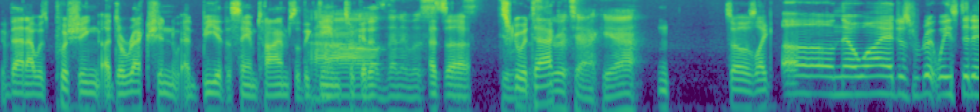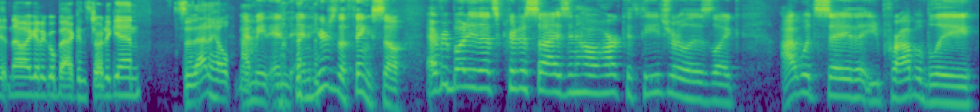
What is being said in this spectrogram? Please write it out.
that I was pushing a direction and B at the same time, so the game oh, took it oh, as, then it was as a screw attack. Screw attack, yeah. Mm. So I was like, "Oh no, why? I just wasted it. Now I got to go back and start again." So that helped me. I mean, and and here's the thing. So everybody that's criticizing how hard Cathedral is, like, I would say that you probably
